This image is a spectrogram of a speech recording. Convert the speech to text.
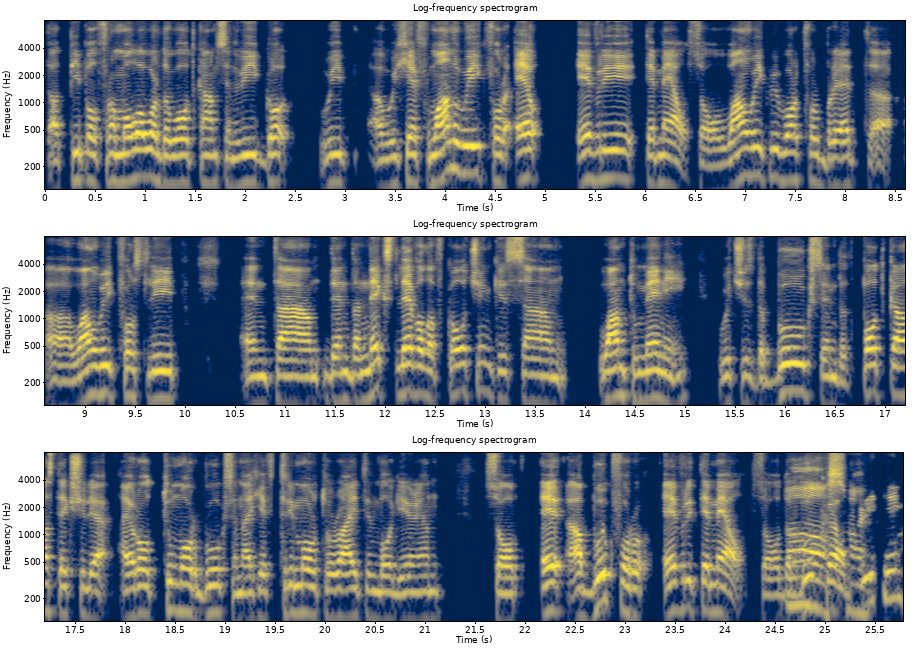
that people from all over the world comes and we go, we, uh, we have one week for every temel. So one week we work for bread, uh, uh, one week for sleep. And um, then the next level of coaching is um, one to many, which is the books and the podcast. Actually, I wrote two more books and I have three more to write in Bulgarian. So a, a, book for every temel. So the oh, book uh, breathing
